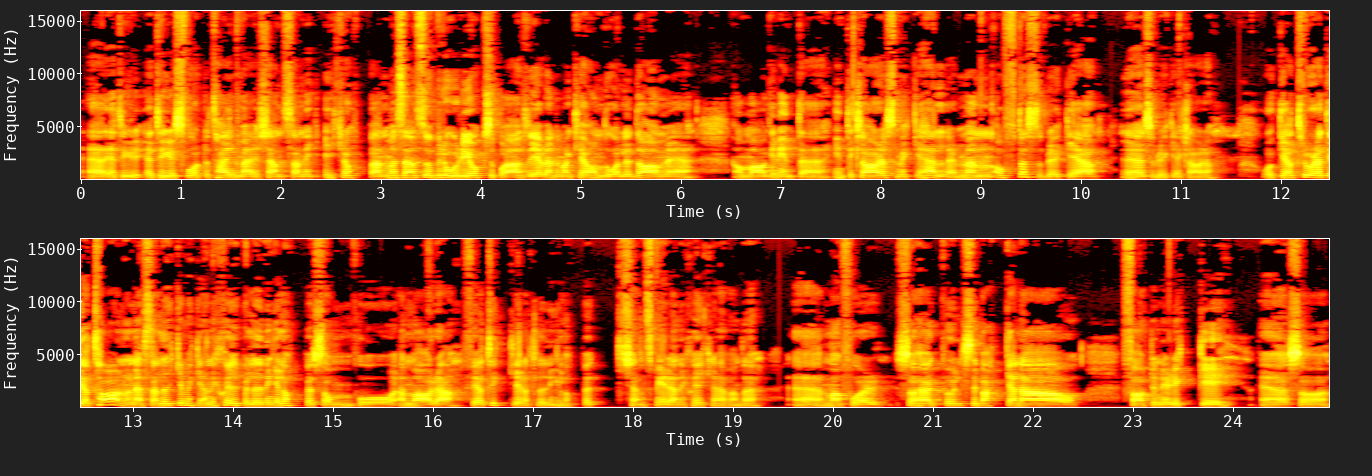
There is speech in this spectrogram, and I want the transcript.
Eh, jag, tycker, jag tycker det är svårt att tajma känslan i, i, kroppen. Men sen så beror det ju också på, alltså jag vet inte, man kan ju ha en dålig dag med om magen inte, inte klarar så mycket heller. Men oftast så brukar jag, eh, så brukar jag klara. Och jag tror att jag tar nog nästan lika mycket energi på Lidingöloppet som på en mara. För jag tycker att Lidingöloppet känns mer energikrävande. Eh, man får så hög puls i backarna och farten är ryckig. Eh, så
